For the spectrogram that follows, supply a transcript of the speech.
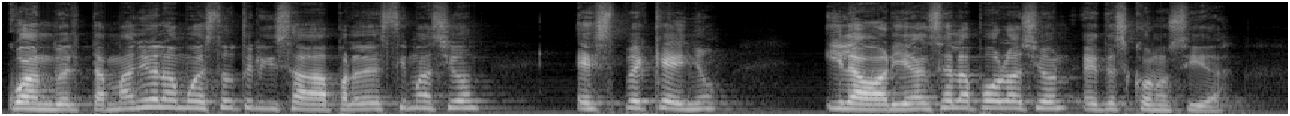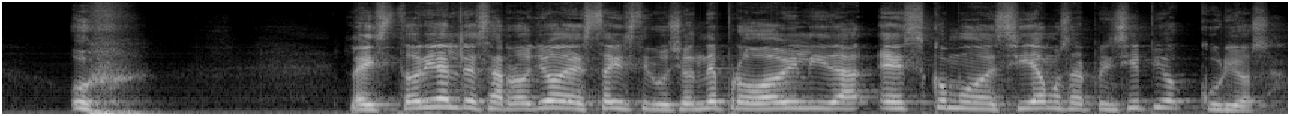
cuando el tamaño de la muestra utilizada para la estimación es pequeño y la varianza de la población es desconocida. Uf. La historia del desarrollo de esta distribución de probabilidad es, como decíamos al principio, curiosa.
